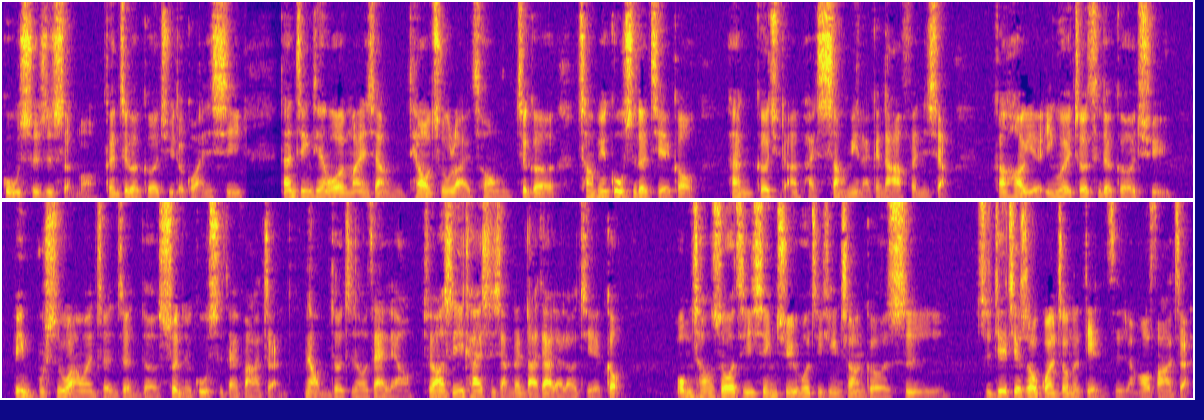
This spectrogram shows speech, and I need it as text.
故事是什么？跟这个歌曲的关系。但今天我蛮想跳出来，从这个长篇故事的结构和歌曲的安排上面来跟大家分享。刚好也因为这次的歌曲并不是完完整整的顺着故事在发展，那我们就之后再聊。主要是一开始想跟大家聊聊结构。我们常说即兴剧或即兴唱歌是直接接受观众的点子然后发展。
